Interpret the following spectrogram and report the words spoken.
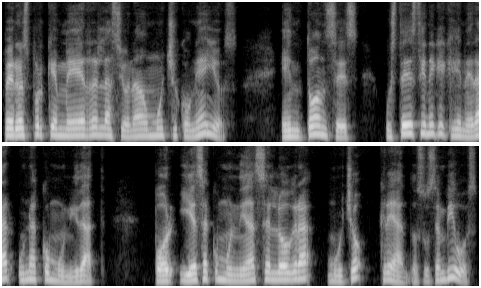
pero es porque me he relacionado mucho con ellos. Entonces, ustedes tienen que generar una comunidad, por, y esa comunidad se logra mucho creando sus en vivos.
